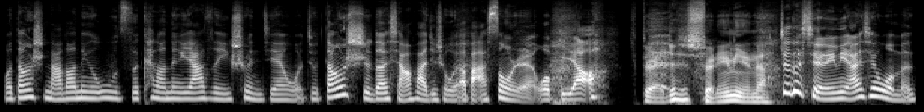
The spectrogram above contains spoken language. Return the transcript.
我当时拿到那个物资，看到那个鸭子的一瞬间，我就当时的想法就是我要把它送人，我不要，对，就是血淋淋的。真的血淋淋。而且我们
